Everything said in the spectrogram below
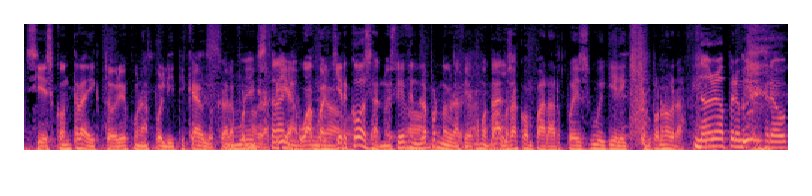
si es contradictorio con una política de bloqueo a la pornografía extraño. o a cualquier No, cosa. No estoy defendiendo la pornografía como tal. Vamos a comparar pues Wikileaks con pornografía. No, no, pero, mire- pero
